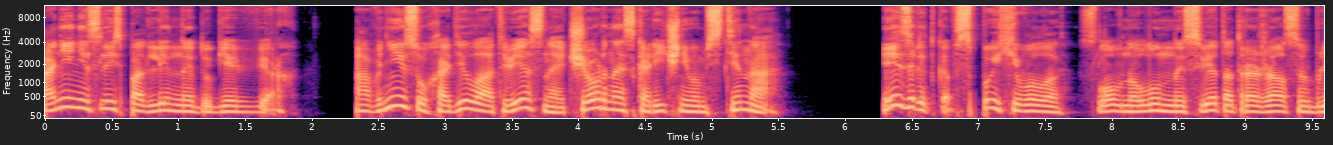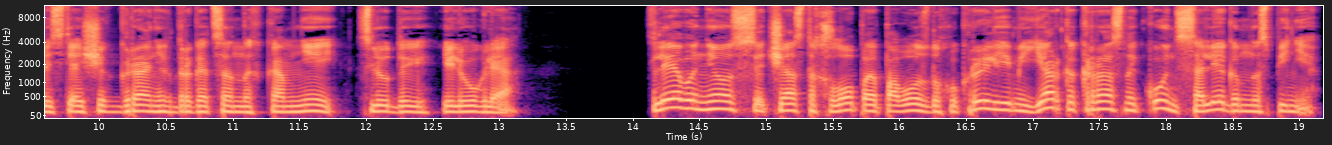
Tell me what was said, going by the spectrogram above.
Они неслись по длинной дуге вверх, а вниз уходила отвесная черная с коричневым стена. Изредка вспыхивала, словно лунный свет отражался в блестящих гранях драгоценных камней, слюды или угля. Слева несся, часто хлопая по воздуху крыльями, ярко-красный конь с Олегом на спине.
